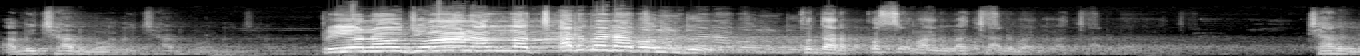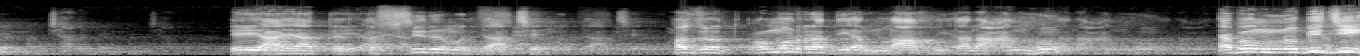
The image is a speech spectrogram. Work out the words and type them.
আমি ছাড়বো না। প্রিয় নওজোয়ান, আল্লাহ ছাড়বে না বন্ধু। খোদার কসম আল্লাহ ছাড়বে না। ছাড়বে না। এই আয়াতের তফসিরের মধ্যে আছে। হজরত ওমর রাদি আল্লাহ আনহু এবং নবীজি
